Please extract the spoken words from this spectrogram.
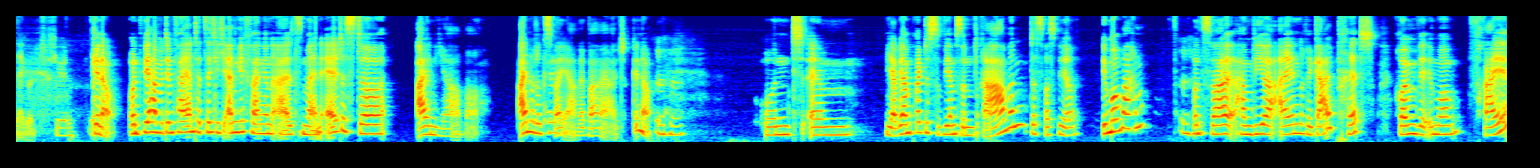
Sehr gut, schön. Ja. Genau. Und wir haben mit dem Feiern tatsächlich angefangen, als mein Ältester ein Jahr war. Ein oder okay. zwei Jahre war er alt, genau. Mhm. Und ähm, ja, wir haben praktisch so, wir haben so einen Rahmen, das, was wir immer machen. Mhm. Und zwar haben wir ein Regalbrett, räumen wir immer frei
